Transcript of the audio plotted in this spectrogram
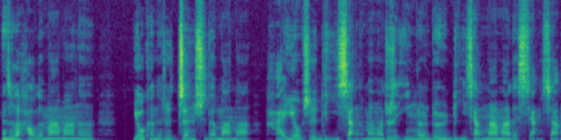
那这个好的妈妈呢，有可能是真实的妈妈，还有是理想的妈妈，就是婴儿对于理想妈妈的想象。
